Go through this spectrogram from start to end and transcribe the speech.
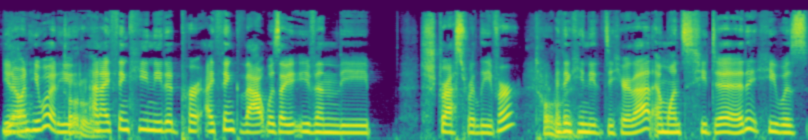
You know, and he would. He totally. and I think he needed. Per, I think that was uh, even the stress reliever. I think he needed to hear that. And once he did, he was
